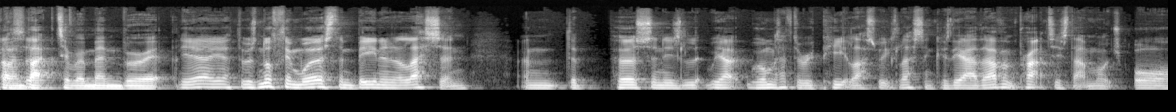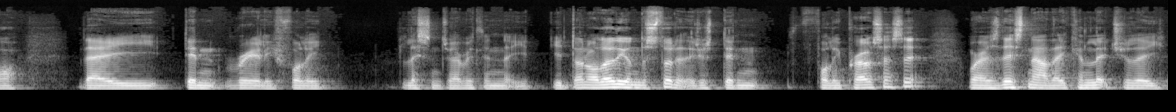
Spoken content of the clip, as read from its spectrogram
going back to remember it. Yeah, yeah. There was nothing worse than being in a lesson and the person is we, ha- we almost have to repeat last week's lesson because they either haven't practiced that much or they didn't really fully listen to everything that you, you'd done. Although they understood it, they just didn't fully process it. Whereas this now, they can literally,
